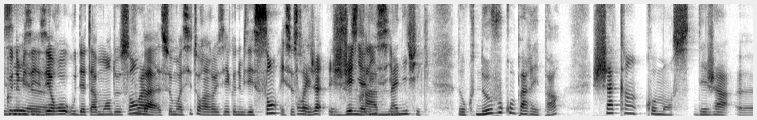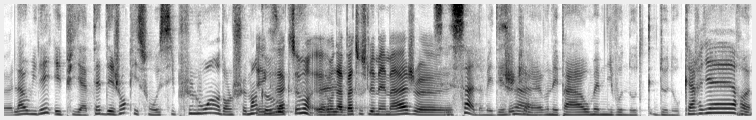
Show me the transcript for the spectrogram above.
d'économiser euh, 0 ou d'être à moins de 100, voilà. bah, ce mois-ci, tu auras réussi à économiser 100 et ce sera Ouais, déjà ce sera génialissime. magnifique. Donc ne vous comparez pas. Chacun commence déjà euh, là où il est. Et puis il y a peut-être des gens qui sont aussi plus loin dans le chemin que vous. Exactement. Euh, on n'a Euh, pas tous le même âge. C'est ça, non mais déjà, on n'est pas au même niveau de, notre- de nos carrières. Mm.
